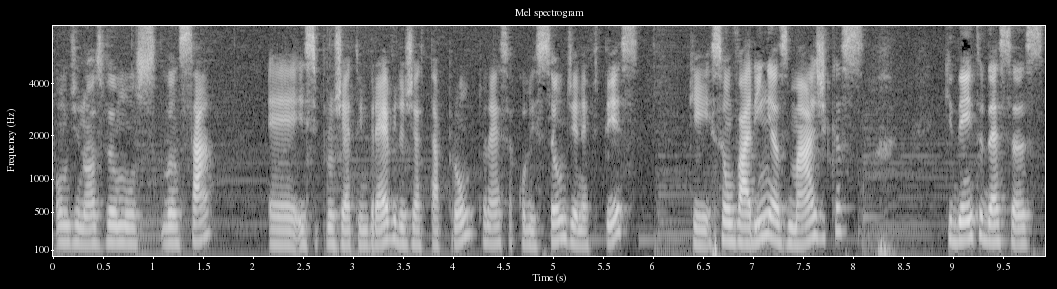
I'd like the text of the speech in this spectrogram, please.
onde nós vamos lançar é, esse projeto em breve, ele já está pronto, né? Essa coleção de NFTs, que são varinhas mágicas, que dentro dessas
